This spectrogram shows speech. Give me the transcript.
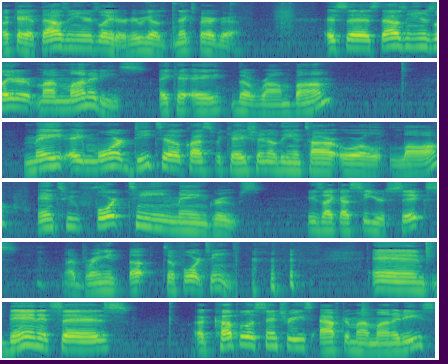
Okay, a thousand years later, here we go. Next paragraph. It says, thousand years later, Maimonides, aka the Rambam, made a more detailed classification of the entire oral law into 14 main groups. He's like, I see your six, I bring it up to 14. and then it says, a couple of centuries after Maimonides,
